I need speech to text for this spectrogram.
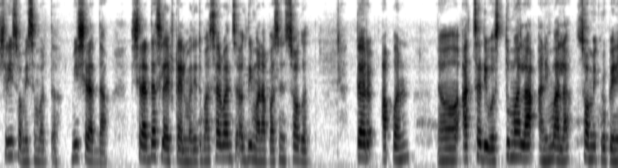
श्री स्वामी समर्थ. मी श्राद्धा. श्राद्धास लाईफस्टाईलमध्ये तुम्हाला सर्वांचं अगदी मनापासून स्वागत. तर आपण आजचा दिवस तुम्हाला आणि मला स्वामी कृपेने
